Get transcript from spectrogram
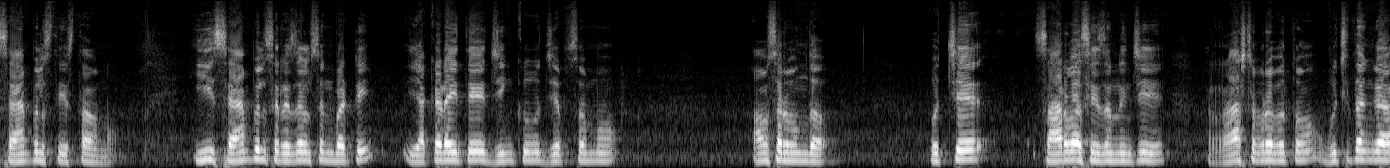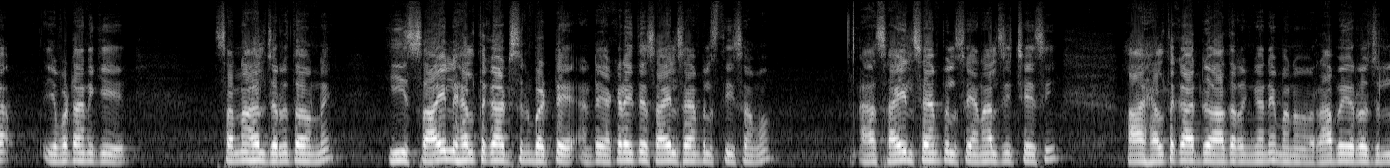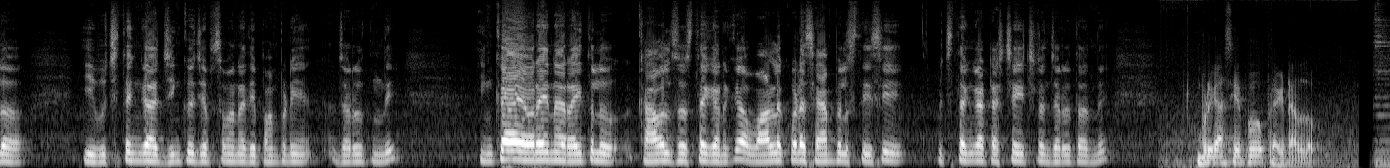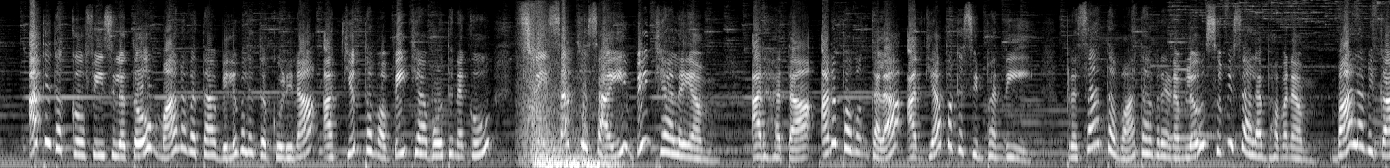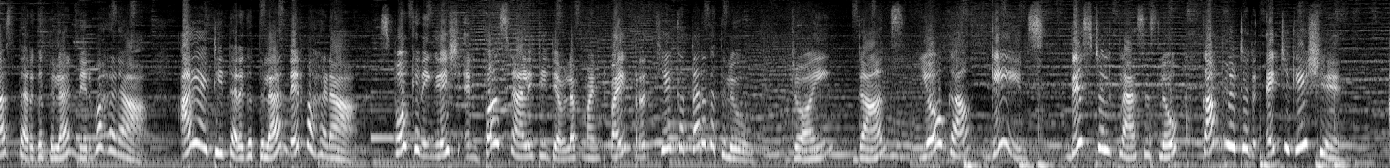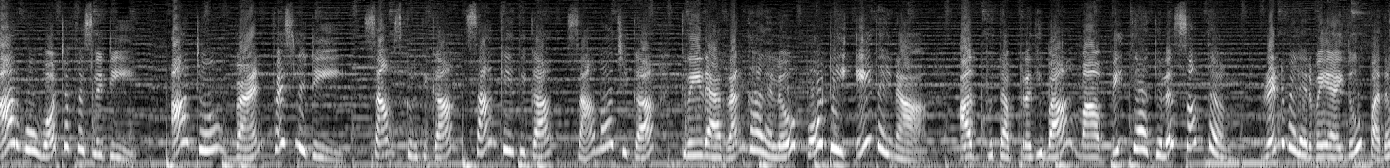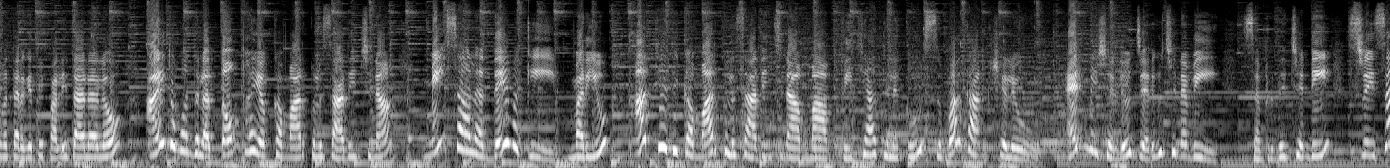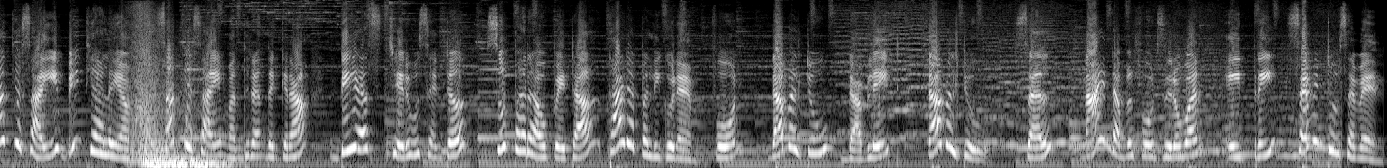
శాంపిల్స్ తీస్తూ ఉన్నాం. ఈ శాంపిల్స్ రిజల్ట్స్ని బట్టి ఎక్కడైతే జింకు జిప్సము అవసరం ఉందో వచ్చే సార్వా సీజన్ నుంచి రాష్ట్ర ప్రభుత్వం ఉచితంగా ఇవ్వటానికి సన్నాహాలు జరుగుతూ ఉన్నాయి. ఈ సాయిల్ హెల్త్ కార్డ్స్ని బట్టే అంటే ఎక్కడైతే సాయిల్ శాంపిల్స్ తీసామో ఆ సాయిల్ శాంపిల్స్ ఎనాలిసిస్ చేసి ఆ హెల్త్ కార్డు ఆధారంగానే మనం రాబోయే రోజుల్లో ఈ ఉచితంగా జింకు జిప్సం అనేది పంపిణీ జరుగుతుంది. ఇంకా ఎవరైనా రైతులు కావాల్సి వస్తే కనుక వాళ్ళకు కూడా శాంపిల్స్ తీసి ఉచితంగా టెస్ట్ చేయించడం జరుగుతుంది. ఇప్పుడు కాసేపు ప్రకటనలు. అతి తక్కువ ఫీజులతో మానవతా విలువలతో కూడిన అత్యుత్తమ విద్యా బోధనకు శ్రీ సత్యసాయి విద్యాలయం. అర్హత అనుభవం కల అధ్యాపక సిబ్బంది. ప్రశాంత వాతావరణంలో సువిశాల భవనం బాల వికాస్ తరగతుల నిర్వహణ ఐఐటి తరగతుల నిర్వహణ spoken English and personality development పై ప్రత్యేక తరగతులు drawing dance yoga games digital క్లాసెస్లో computer education RO water facility auto van facility సాంస్కృతిక సాంకేతిక సామాజిక క్రీడా రంగాలలో పోటీ ఏదైనా అద్భుత ప్రతిభ మా విద్యార్థుల సొంతం. రెండు వేల ఇరవై ఐదు పదవ తరగతి ఫలితాలలో ఐదు వందల తొంభై ఒక్క మార్కులు సాధించిన మీసాల దేవకి మరియు అత్యధిక మార్కులు సాధించిన మా విద్యార్థులకు శుభాకాంక్షలు. అడ్మిషన్లు జరుగుచున్నవి. సంప్రదించండి. శ్రీ సత్యసాయి విద్యాలయం. సత్యసాయి మందిరం దగ్గర DS Cheruvu centre Subbaraopeta Tadepalligudem phone double two double eight double two. Cell nine double four zero one eight three seven two seven.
